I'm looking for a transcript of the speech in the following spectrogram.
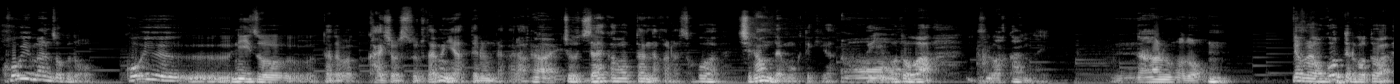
こういう満足度、こういうニーズを、例えば解消するためにやってるんだから、はい。ちょっと時代変わったんだから、そこは違うんだよ、目的が。っていうことは、わかんない。なるほど。うん。だから起こってることは、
